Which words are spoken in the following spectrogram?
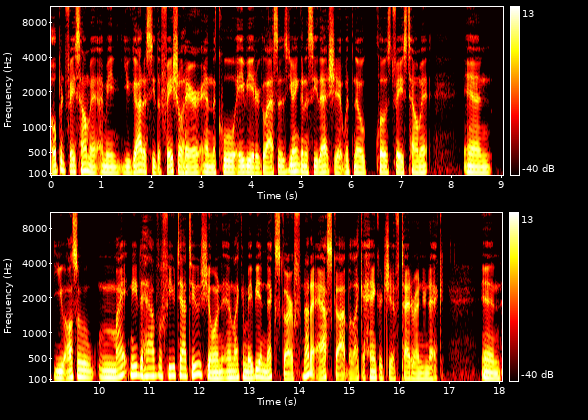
open face helmet. I mean, you got to see the facial hair and the cool aviator glasses. You ain't going to see that shit with no closed faced helmet. And you also might need to have a few tattoos showing and like maybe a neck scarf, not an ascot, but like a handkerchief tied around your neck. And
